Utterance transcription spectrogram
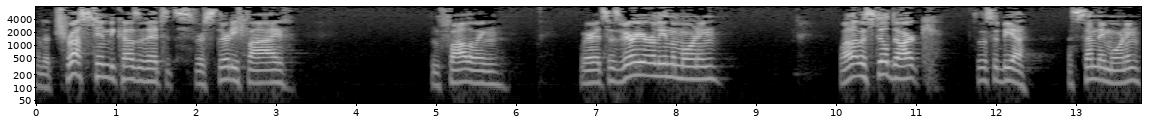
and to trust Him because of it. It's verse 35 and following where it says very early in the morning, while it was still dark, so this would be a, a Sunday morning,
